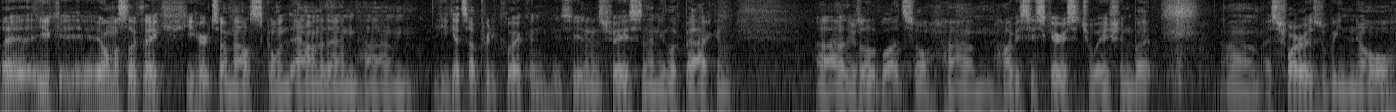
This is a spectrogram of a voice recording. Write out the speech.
you, it almost looked like he hurt something else going down, and then um, he gets up pretty quick, and you see it in his face, and then you look back, and uh, there's all the blood. So um, obviously, scary situation, but um, as far as we know,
